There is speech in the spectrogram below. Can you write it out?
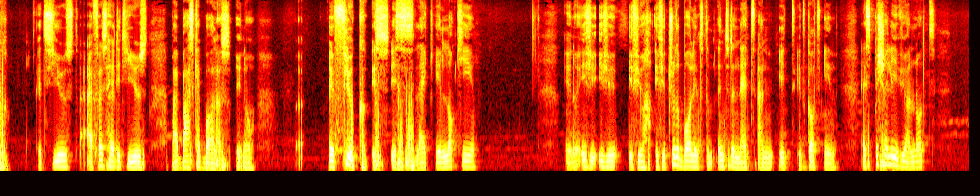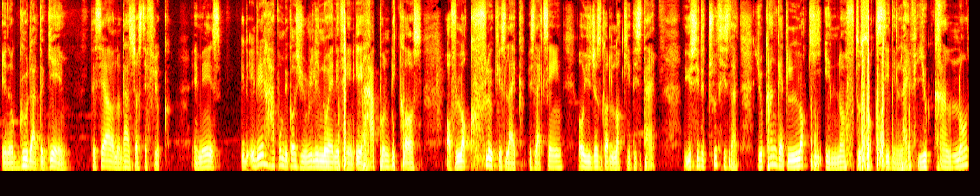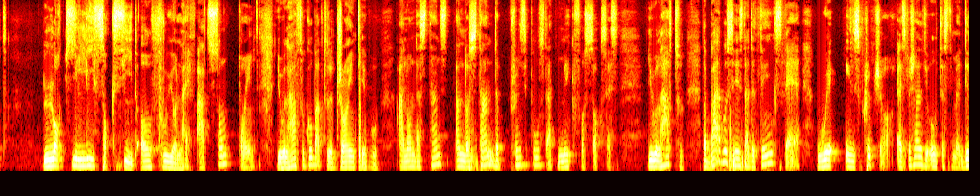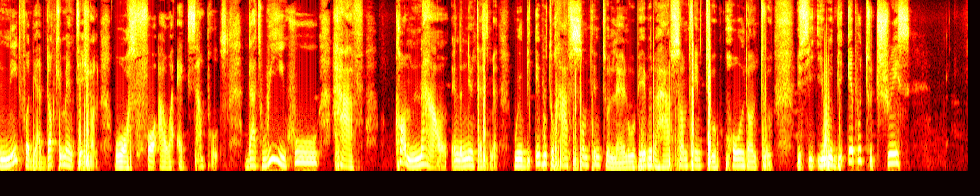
It's used. I first heard it used by basketballers. You know, a fluke is is like a lucky you know if you if you if you if you threw the ball into the into the net and it it got in especially if you are not you know good at the game they say oh no that's just a fluke. It means it, it didn't happen because you really know anything it happened because of luck fluke is like is like saying oh you just got lucky this time you see the truth is that you can't get lucky enough to succeed in life you cannot luckily succeed all through your life. At some point, you will have to go back to the drawing table and understand understand the principles that make for success. You will have to. The Bible says that the things there were in scripture, especially the Old Testament, the need for their documentation was for our examples. That we who have come now in the New Testament, we'll be able to have something to learn, we'll be able to have something to hold on to. You see, you will be able to trace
